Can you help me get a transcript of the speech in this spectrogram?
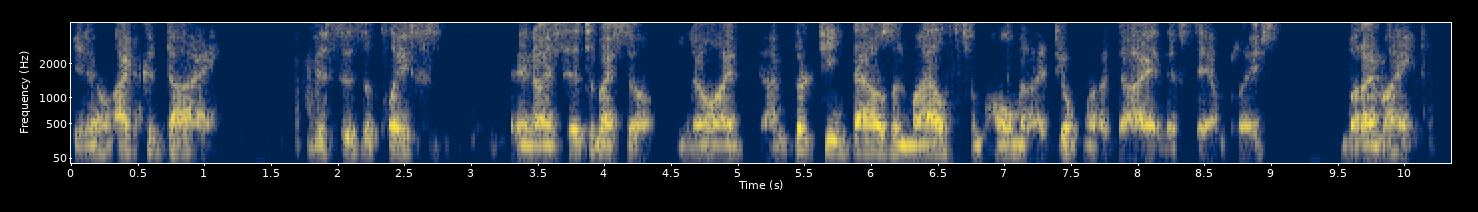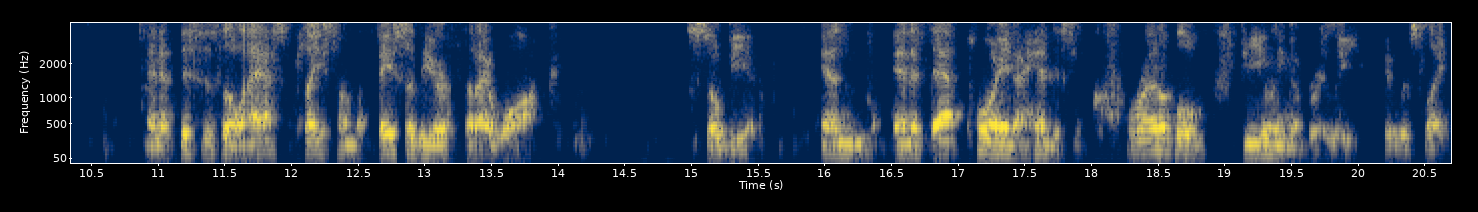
you know, I could die. This is a place, and I said to myself, you know, I, I'm 13,000 miles from home and I don't want to die in this damn place, but I might. And if this is the last place on the face of the earth that I walk, so be it and and at that point i had this incredible feeling of relief it was like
